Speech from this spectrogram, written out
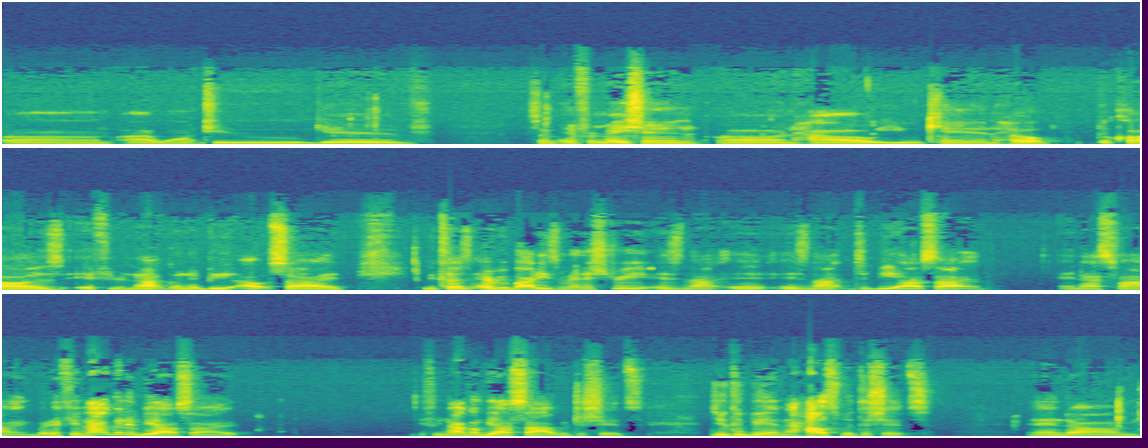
um, I want to give some information on how you can help the cause if you're not going to be outside because everybody's ministry is not is not to be outside and that's fine. But if you're not going to be outside if you're not going to be outside with the shits you could be in the house with the shits. And um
